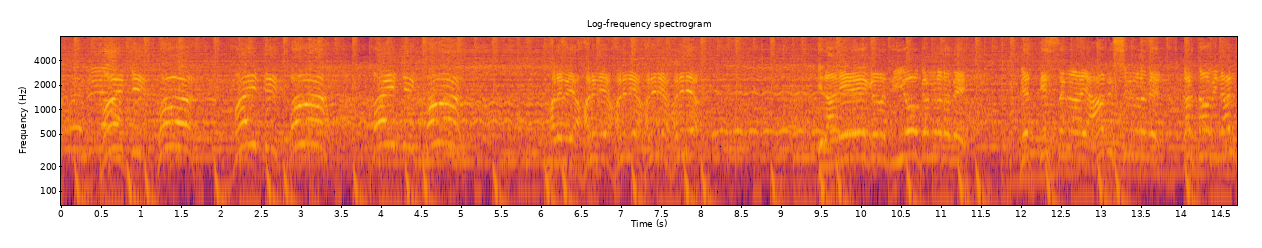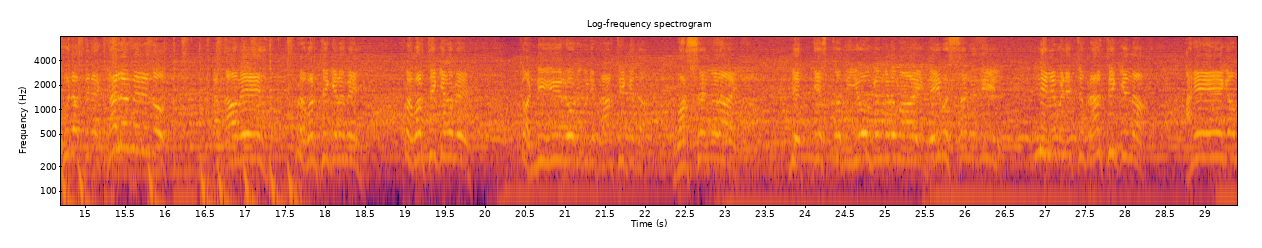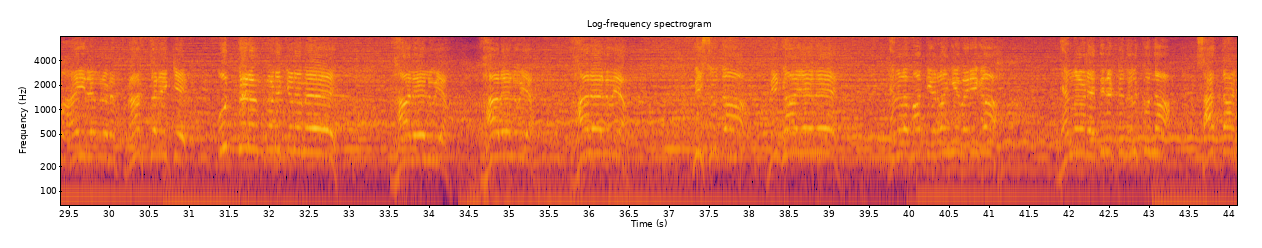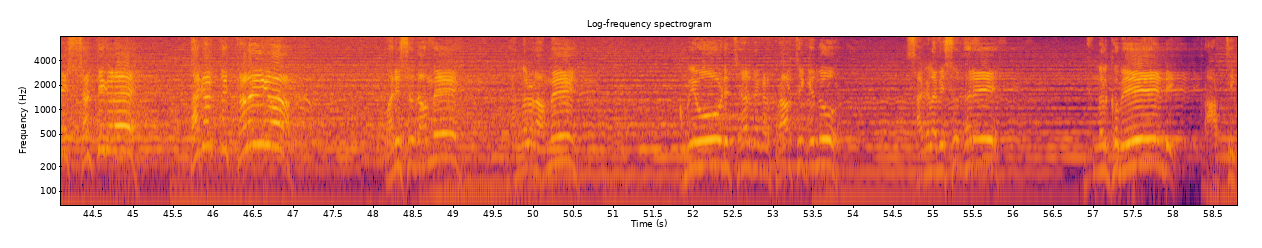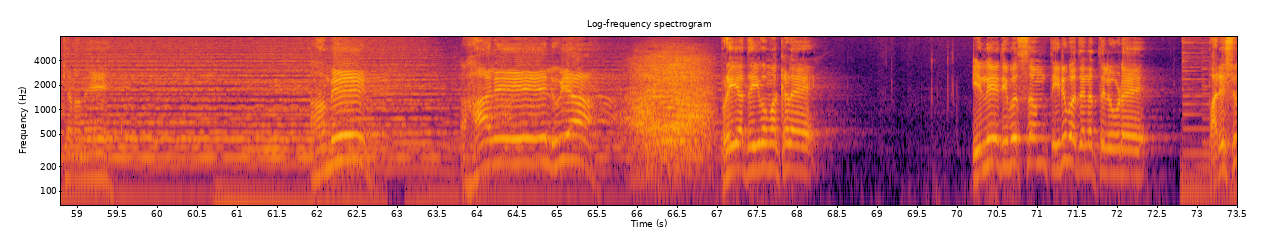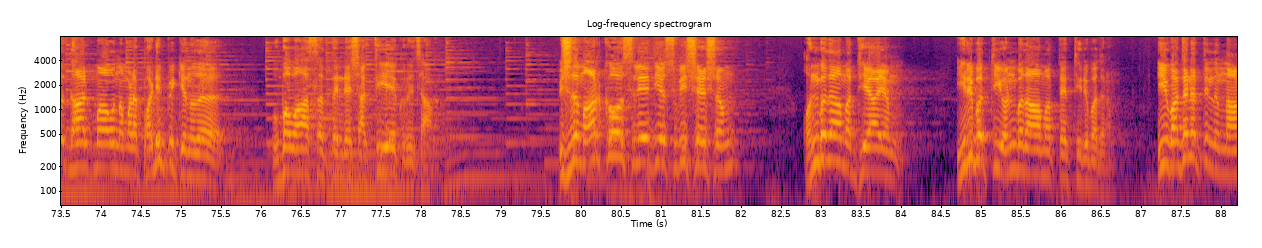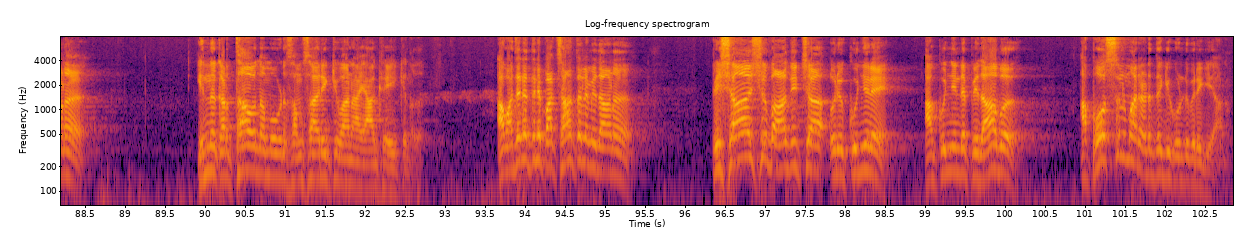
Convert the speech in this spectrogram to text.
mighty power mighty power mighty power. ഹല്ലേലൂയ ഹല്ലേലൂയ ഹല്ലേലൂയ ഹല്ലേലൂയ ഹല്ലേലൂയ ഇത് അനേക നിയോഗങ്ങളുടെ മേൽ വ്യത്യസ്തങ്ങളായ ആവശ്യങ്ങളുടെ മേൽ കർത്താവിന്റെ അത്ഭുതത്തിന് കരം വരുന്നു. കർത്താവേ പ്രവർത്തിക്കണമേ പ്രവർത്തിക്കണമേ. കണ്ണീരോടുകൂടി പ്രാർത്ഥിക്കുന്ന വർഷങ്ങളായി വ്യത്യസ്ത നിയോഗങ്ങളുമായി ദൈവസന്നിധിയിൽ നിലവിളിച്ച് പ്രാർത്ഥിക്കുന്ന അനേകം ആയിരങ്ങളുടെ പ്രാർത്ഥനയ്ക്ക് ഉത്തരം കൊടുക്കണമേ. ഹാലേലുയ ഹാലേലുയ ഹാലേലുയ വിശുദ്ധ മിഖായേലെ ഞങ്ങളെ മാറ്റി ഇറങ്ങി വരിക. ഞങ്ങളുടെ എതിരിട്ട് നിൽക്കുന്ന സാത്താനി ശക്തികളെ തകർത്ത് കളയുക. പരിശുദ്ധ അമ്മേ ഞങ്ങളുടെ അമ്മേ അമ്മയോട് ചേർന്ന് ഞങ്ങൾ പ്രാർത്ഥിക്കുന്നു. സകല വിശുദ്ധരെ ഞങ്ങൾക്ക് വേണ്ടി പ്രാർത്ഥിക്കണമേ. ആമേൻ. ലുയാ പ്രിയ ദൈവമക്കളെ ഇന്നേ ദിവസം തിരുവചനത്തിലൂടെ പരിശുദ്ധാത്മാവ് നമ്മളെ പഠിപ്പിക്കുന്നത് ഉപവാസത്തിന്റെ ശക്തിയെ കുറിച്ചാണ് വിശുദ്ധ മാർക്കോസ് ലേതിയ സുവിശേഷം ഒൻപതാം അധ്യായം ഇരുപത്തിയൊൻപതാമത്തെ തിരുവചനം. ഈ വചനത്തിൽ നിന്നാണ് ഇന്ന് കർത്താവ് നമ്മോട് സംസാരിക്കുവാനായി ആഗ്രഹിക്കുന്നത്. ആ വചനത്തിന്റെ പശ്ചാത്തലം ഇതാണ്. പിശാശു ബാധിച്ച ഒരു കുഞ്ഞിനെ ആ കുഞ്ഞിന്റെ പിതാവ് അപ്പോസ്റ്റൽമാരുടെ അടുത്തേക്ക് കൊണ്ടുവരികയാണ്.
